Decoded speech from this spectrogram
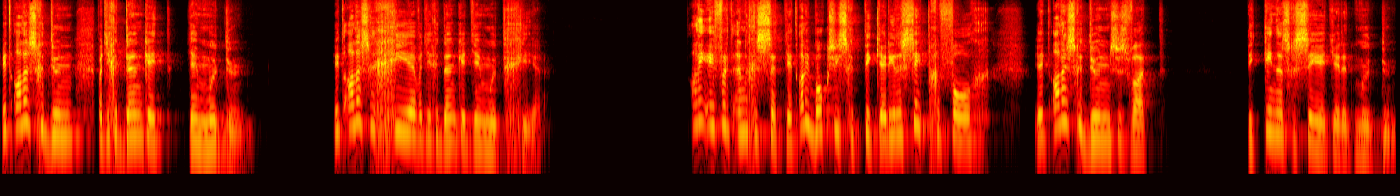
Jy het alles gedoen wat jy gedink het jy moet doen. Het alles gegee wat jy gedink het jy moet gee. Al die effort ingesit, jy het al die boksies getik, jy het die resep gevolg. Jy het alles gedoen soos wat die kinders gesê het jy dit moet doen.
